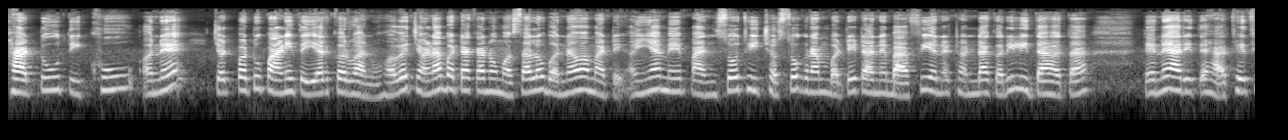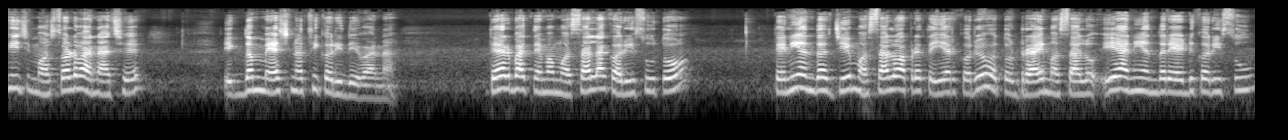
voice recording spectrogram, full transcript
ખાટું, તીખું અને ચટપટું પાણી તૈયાર કરવાનું. હવે ચણા બટાકાનો મસાલો બનાવવા માટે અહીંયા મેં પાંચસોથી છસો ગ્રામ બટેટાને બાફી અને ઠંડા કરી લીધા હતા. તેને આ રીતે હાથેથી જ મસળવાના છે. એકદમ મેચ નથી કરી દેવાના. ત્યારબાદ તેમાં મસાલા કરીશું તો તેની અંદર જે મસાલો આપણે તૈયાર કર્યો હતો, ડ્રાય મસાલો, એ આની અંદર એડ કરીશું.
